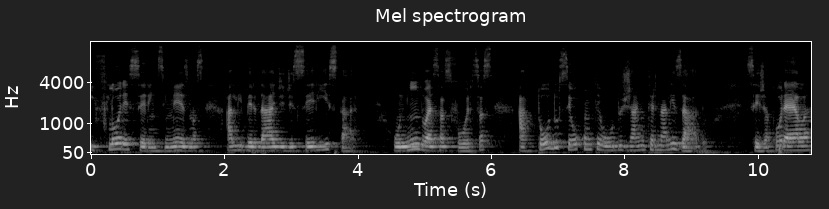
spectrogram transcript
e florescer em si mesmas a liberdade de ser e estar, unindo essas forças a todo o seu conteúdo já internalizado, seja por ela,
